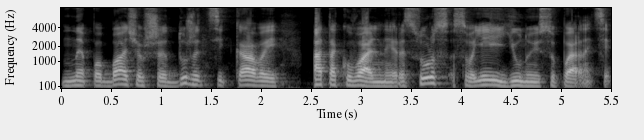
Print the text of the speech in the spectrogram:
не побачивши дуже цікавий атакувальний ресурс своєї юної суперниці.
